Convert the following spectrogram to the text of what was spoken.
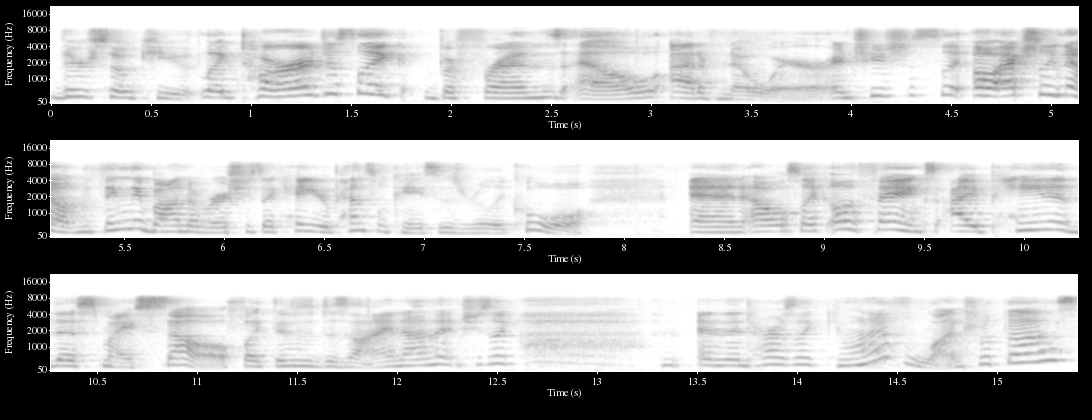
They're so cute. Like Tara just like befriends Elle out of nowhere, and she's just like, oh, actually no. The thing they bond over, is she's like, hey, your pencil case is really cool, and Elle's like, oh, thanks. I painted this myself. Like there's a design on it. And she's like. Oh, And then Tara's like, "You want to have lunch with us?"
